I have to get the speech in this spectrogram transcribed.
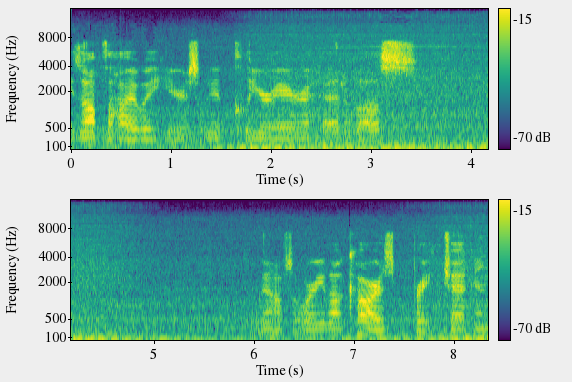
He's off the highway here, so we have clear air ahead of us. We don't have to worry about cars brake checking.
